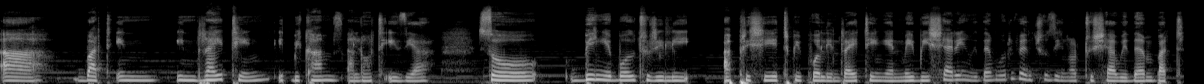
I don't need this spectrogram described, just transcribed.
Uh, but in in writing, it becomes a lot easier. So being able to really appreciate people in writing and maybe sharing with them, or even choosing not to share with them, but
